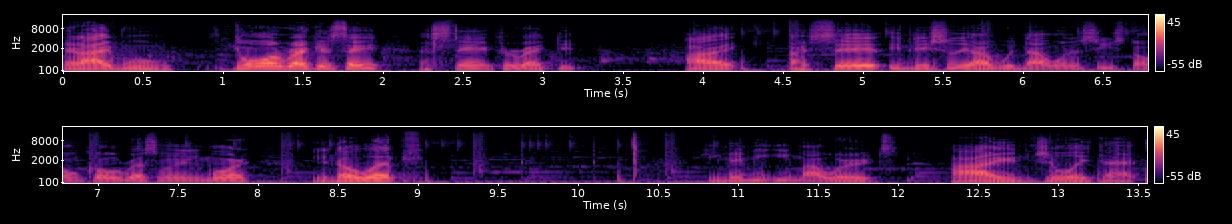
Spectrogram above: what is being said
And I will go on record and say I stand corrected. I I said initially I would not want to see Stone Cold wrestling anymore. You know what? He made me eat my words. I enjoyed that.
